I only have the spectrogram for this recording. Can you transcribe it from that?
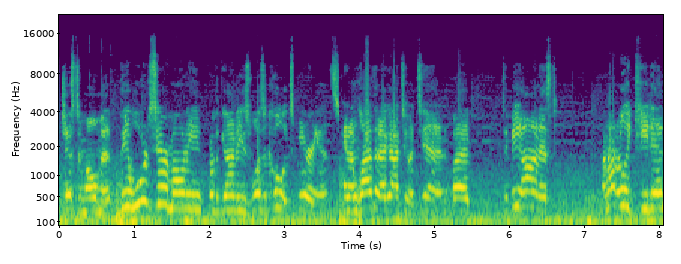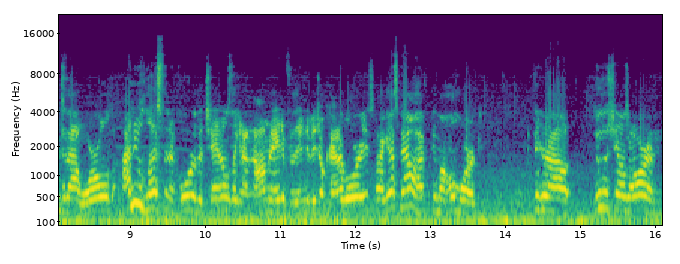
just a moment. The award ceremony for the Gundies was a cool experience, and I'm glad that I got to attend. But to be honest, I'm not really keyed into that world. I knew less than a quarter of the channels that got nominated for the individual categories. But I guess now I have to do my homework and figure out who those channels are and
